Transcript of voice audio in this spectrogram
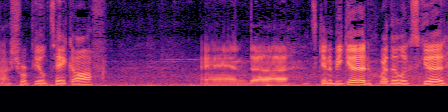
uh, short field takeoff. And uh, it's going to be good. Weather looks good.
